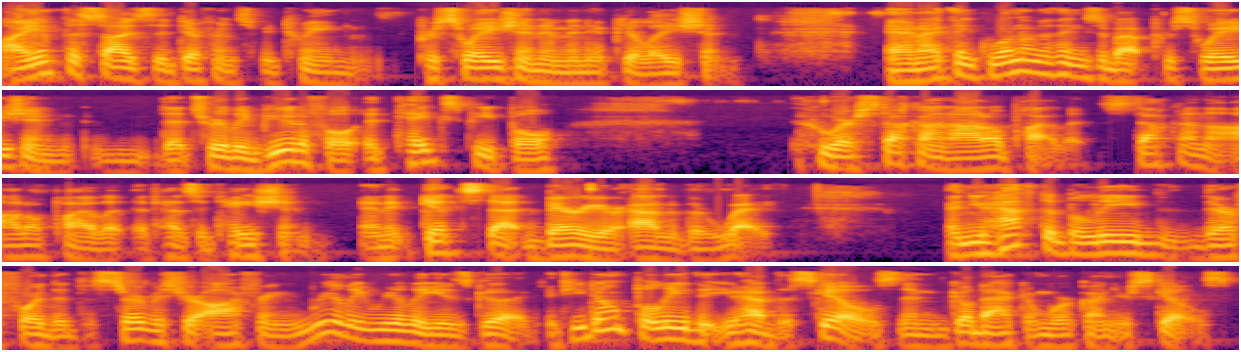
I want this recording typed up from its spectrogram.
I emphasize the difference between persuasion and manipulation. And I think one of the things about persuasion that's really beautiful, it takes people who are stuck on autopilot, stuck on the autopilot of hesitation, and it gets that barrier out of their way. And you have to believe, therefore, that the service you're offering really, really is good. If you don't believe that you have the skills, then go back and work on your skills.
